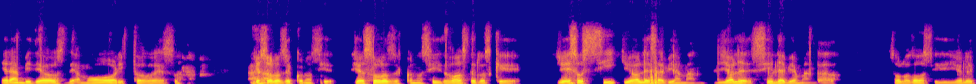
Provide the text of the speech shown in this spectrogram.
Eran videos de amor y todo eso. Yo solo reconocí, yo solo reconocí dos de los que, yo eso sí, yo les había mandado, yo les, sí le había mandado, solo dos, y yo le,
